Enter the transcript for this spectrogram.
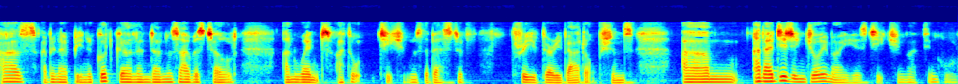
as I mean I'd been a good girl and done as I was told, and went. I thought teaching was the best of three very bad options, um, and I did enjoy my years teaching. I think all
